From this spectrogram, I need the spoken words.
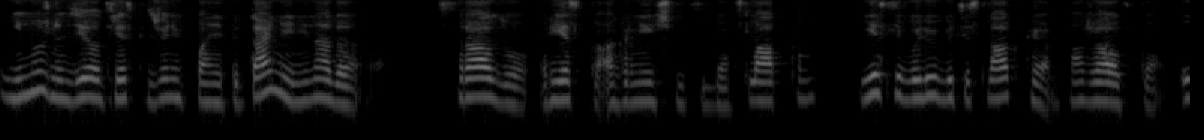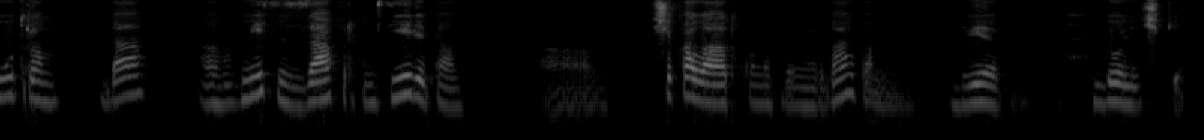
не нужно делать резкие движения в плане питания, не надо сразу резко ограничивать себя в сладком. Если вы любите сладкое, пожалуйста, утром, да, вместе с завтраком съели там а, шоколадку, например, да, там две долечки,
